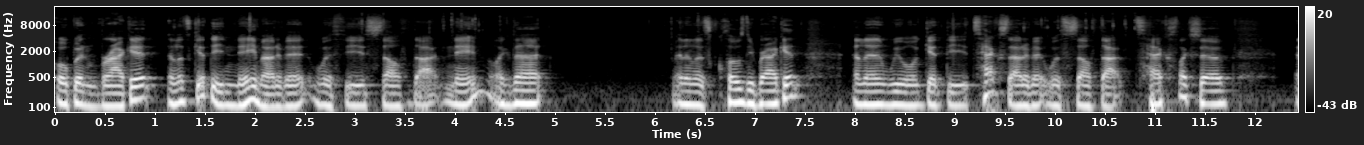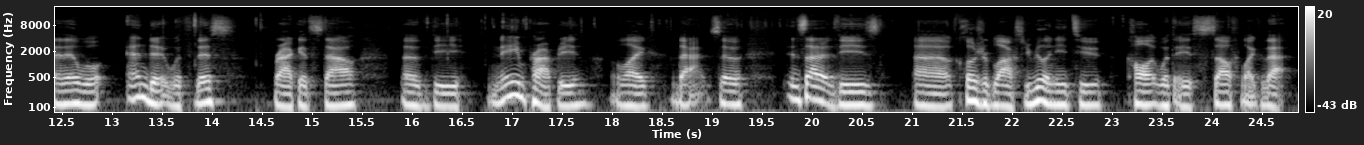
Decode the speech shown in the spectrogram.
open bracket, and let's get the name out of it with the self.name like that. And then let's close the bracket, and then we will get the text out of it with self.text like so. And then we'll end it with this bracket style of the name property like that. So inside of these uh, closure blocks, you really need to call it with a self like that.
